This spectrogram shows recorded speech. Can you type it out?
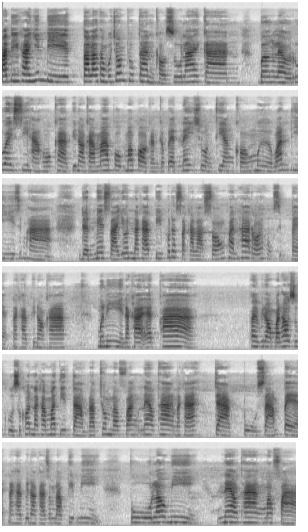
วัสดีค่ะ ยินดีตอนเราท่านผู้ชมทุกท่านเขาสู่รายการเบิงแล้วรวยซีหาหกค่ะ พี่น้องค่ะมาพบมาปอกันกับแบดในช่วงเที่ยงของมือวันที่25เดือนเมษายนนะคะ ปีพุทธศักราช2568 นะคะ พี่น้องค่ะมื่อนี้นะคะ แอดผ้าพายพี่น้องบรรเทาสุขุสุขคนนะคะ มาติดตามรับชมรับฟังแนวทางนะคะ จากปู่ 38 นะคะ พี่น้องค่ะสำหรับคลิปนี้ ปูเล่ามีแนวทางมาฝาก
